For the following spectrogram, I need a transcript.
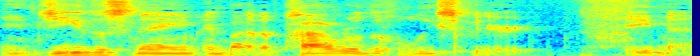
In Jesus' name and by the power of the Holy Spirit. Amen.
